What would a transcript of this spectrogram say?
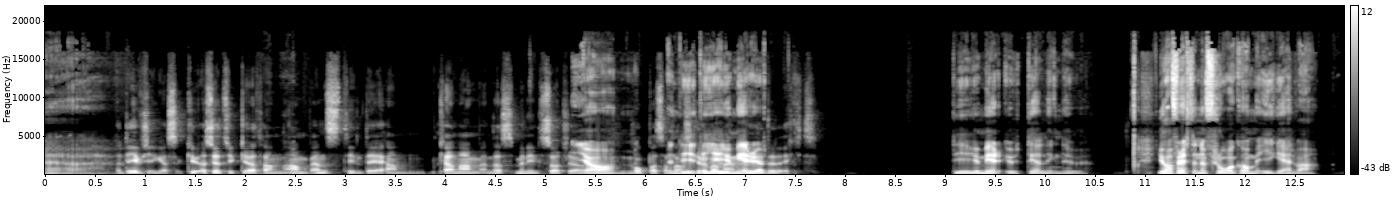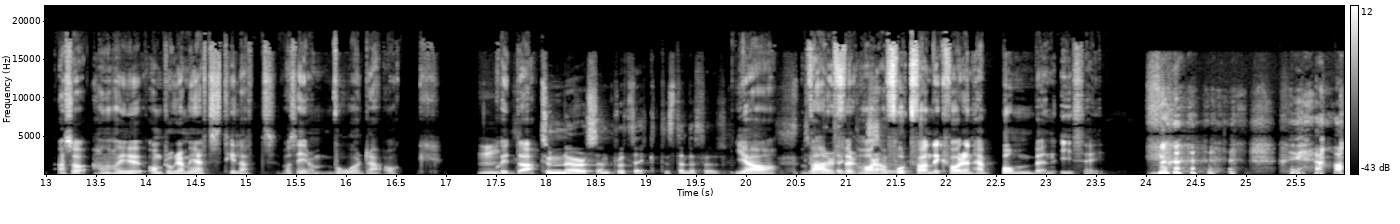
Eh, Ja, det är i och för sig ganska kul. Alltså jag tycker att han används till det han kan användas. Men det är inte så att jag ja, hoppas att han det, skulle det vara med mer ut, direkt. det är ju mer utdelning nu. Jag har förresten en fråga om IG-11. Alltså han har ju omprogrammerats till att, vad säger de, vårda och Mm. skydda. To nurse and protect istället för... Ja, varför har han fortfarande kvar den här bomben i sig? ja,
